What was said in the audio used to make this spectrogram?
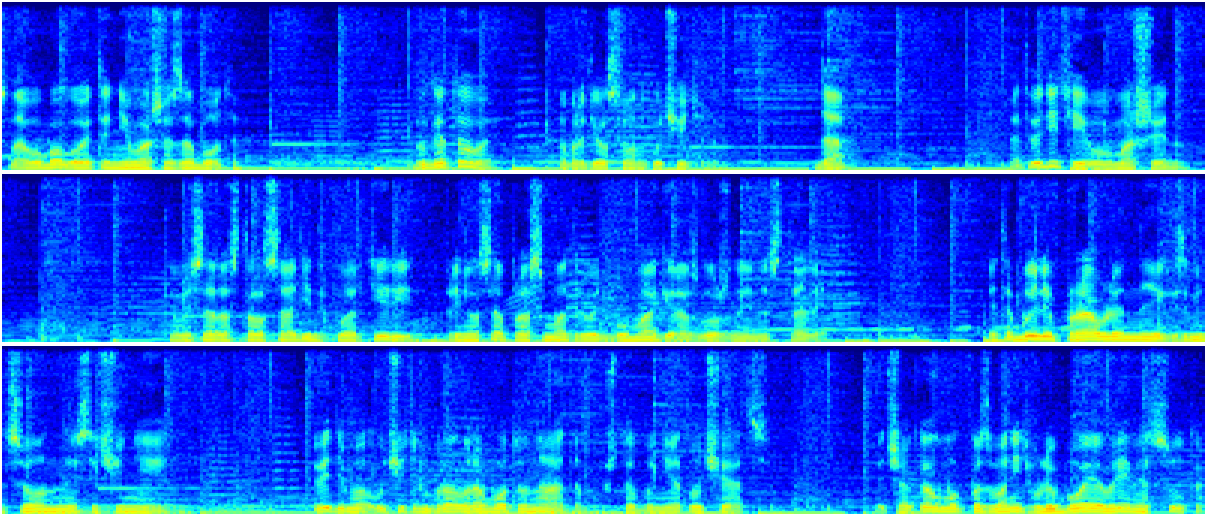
«Слава богу, это не ваша забота». «Вы готовы?» — обратился он к учителю. «Да». «Отведите его в машину». Комиссар остался один в квартире и принялся просматривать бумаги, разложенные на столе. Это были правленные экзаменационные сочинения. Видимо, учитель брал работу на дом, чтобы не отлучаться. Ведь Шакал мог позвонить в любое время суток.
